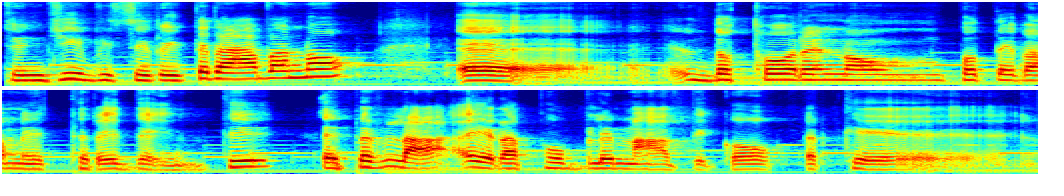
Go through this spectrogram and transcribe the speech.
gengivi si ritiravano, il dottore non poteva mettere i denti e per là era problematico perché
